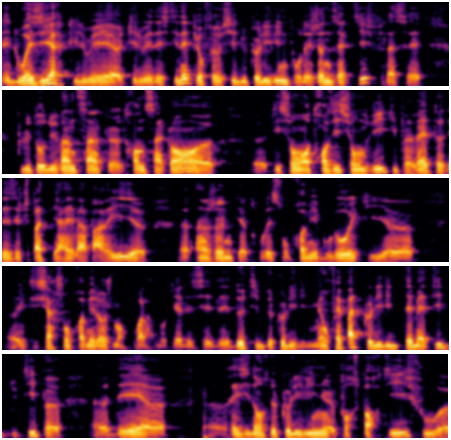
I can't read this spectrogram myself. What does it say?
et de, loisirs qui lui est qui lui est destiné. Puis on fait aussi du co-living pour les jeunes actifs. Là, c'est plutôt du 25-35 ans euh, qui sont en transition de vie, qui peuvent être des expats qui arrivent à Paris, euh, un jeune qui a trouvé son premier boulot et qui euh, et qui cherche son premier logement. Voilà. Donc il y a les, les deux types de co-living. Mais on fait pas de co-living thématique du type des résidences de co-living pour sportifs ou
